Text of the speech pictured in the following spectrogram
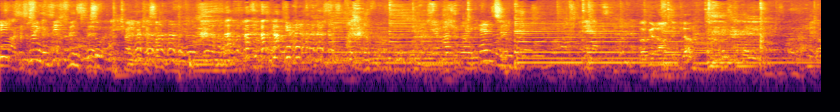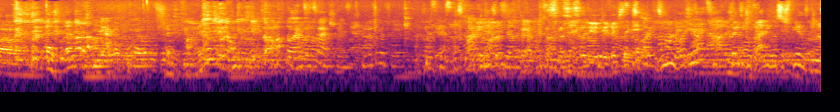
Ist mein Gesicht, Vincent. Ich meine, welcher Song? Ja, was man kennt. Walk around the clock. Das ist so die, die Richtung. Sieben Leute können sich nicht einigen, was sie spielen sollen.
